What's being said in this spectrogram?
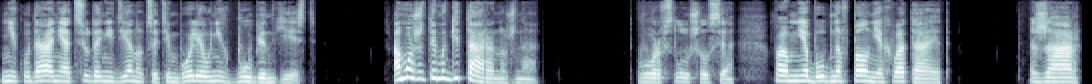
Никуда они отсюда не денутся, тем более у них бубен есть. А может, им и гитара нужна? Вор вслушался. По мне бубна вполне хватает. Жар.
